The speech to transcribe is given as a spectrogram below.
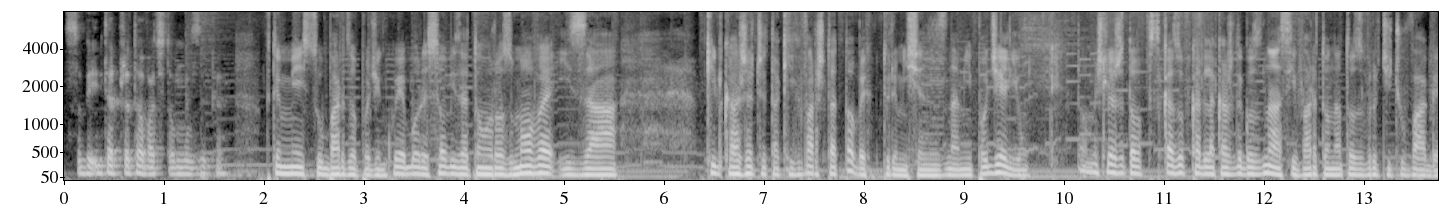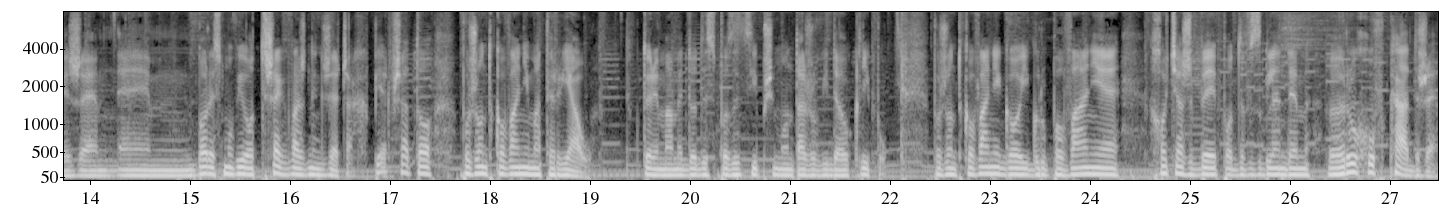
sobie interpretować tą muzykę. W tym miejscu bardzo podziękuję Borysowi za tą rozmowę i za kilka rzeczy takich warsztatowych, którymi się z nami podzielił. To myślę, że to wskazówka dla każdego z nas i warto na to zwrócić uwagę, że em, Borys mówił o trzech ważnych rzeczach. Pierwsza to porządkowanie materiału który mamy do dyspozycji przy montażu wideoklipu. Porządkowanie go i grupowanie chociażby pod względem ruchu w kadrze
